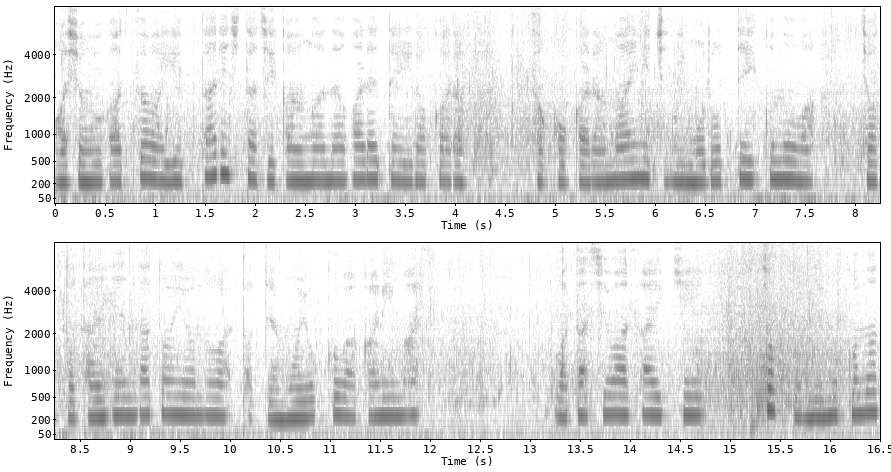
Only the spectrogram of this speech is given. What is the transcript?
お正月はゆったりした時間が流れているからそこから毎日に戻っていくのはちょっと大変だというのはとてもよくわかります。私は最近ちょっと眠くなっ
